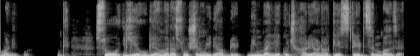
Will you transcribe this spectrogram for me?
Manipur. Okay so ये हो गया हमारा सोशल मीडिया अपडेट बीन ये कुछ हरियाणा के स्टेट सिंबल्स है।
